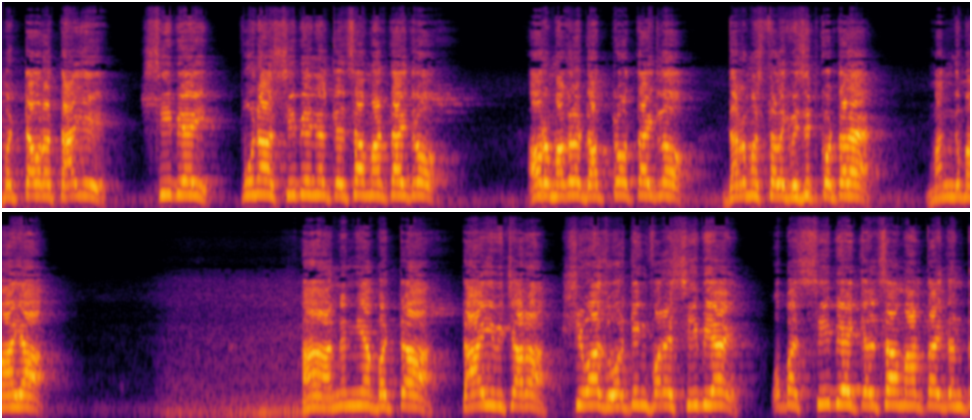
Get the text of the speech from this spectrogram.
ಭಟ್ ಅವರ ತಾಯಿ ಸಿಬಿಐ ಪುನಃ ಸಿಬಿಐನಲ್ಲಿ ಕೆಲಸ ಮಾಡ್ತಾ ಇದ್ರು. ಅವ್ರ ಮಗಳು ಡಾಕ್ಟರ್ ಓದ್ತಾ ಇದ್ಲು. ಧರ್ಮಸ್ಥಳಕ್ಕೆ ವಿಸಿಟ್ ಕೊಡ್ತಾಳೆ. ಮಂಗಮಾಯ. ಆ ಅನನ್ಯ ಭಟ್ಟ ತಾಯಿ ವಿಚಾರ. She was working for a CBI ಒಬ್ಬ ಸಿಬಿಐ ಕೆಲಸ ಮಾಡ್ತಾ ಇದ್ದಂತ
